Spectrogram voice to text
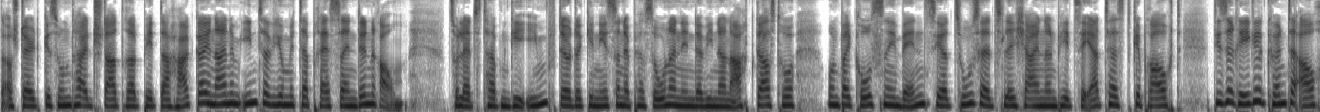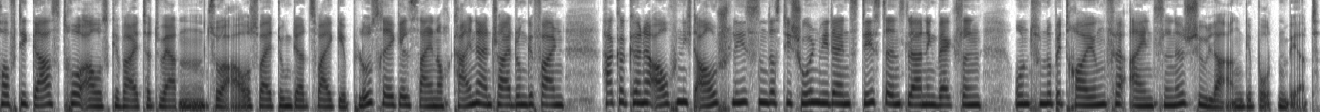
Da stellt Gesundheitsstadtrat Peter Hacker in einem Interview mit der Presse in den Raum. Zuletzt haben geimpfte oder genesene Personen in der Wiener Nachtgastro und bei großen Events ja zusätzlich einen PCR-Test gebraucht. Diese Regel könnte auch auf die Gastro ausgeweitet werden. Zur Ausweitung der 2G-Plus-Regel sei noch keine Entscheidung gefallen. Hacker könne auch nicht ausschließen, dass die Schulen wieder ins Distance Learning wechseln und nur Betreuung für einzelne Schüler angeboten angeboten wird.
